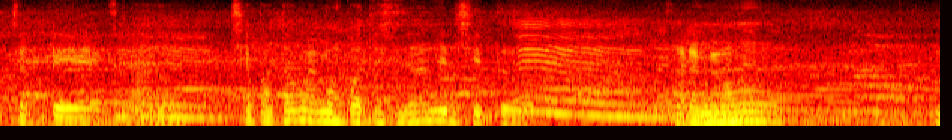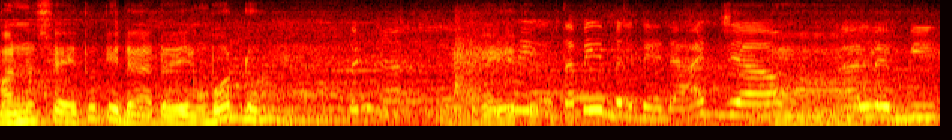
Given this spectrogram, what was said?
ke D, ke. Hmm. Siapa tahu memang potensinya di situ. hmm, Karena memang manusia itu tidak ada yang bodoh. benar Ya, kayak gitu. tapi, tapi berbeda aja Ah. lebih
